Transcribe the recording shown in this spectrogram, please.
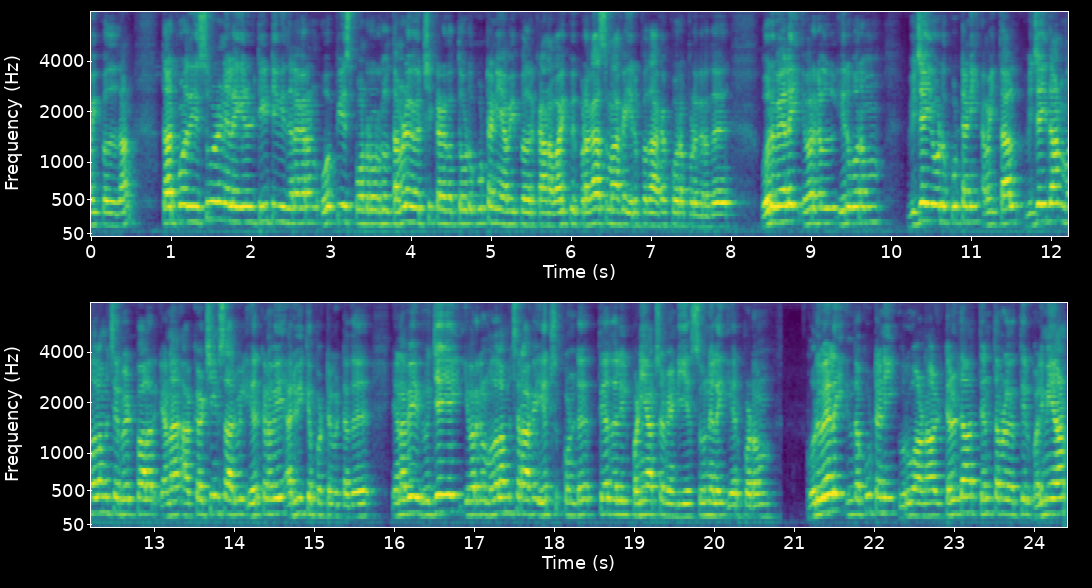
அமைப்பதுதான். தற்போதைய சூழ்நிலையில் டிடிவி தினகரன் ஓபிஎஸ் போன்றவர்கள் தமிழக வெற்றிக் கழகத்தோடு கூட்டணி அமைப்பதற்கான வாய்ப்பு பிரகாசமாக இருப்பதாக கூறப்படுகிறது. ஒருவேளை இவர்கள் இருவரும் விஜயோடு கூட்டணி அமைத்தால் விஜய் தான் முதலமைச்சர் வேட்பாளர் என அக்கட்சியின் சார்பில் ஏற்கனவே அறிவிக்கப்பட்டு விட்டது. எனவே விஜயை இவர்கள் முதலமைச்சராக ஏற்றுக்கொண்டு தேர்தலில் பணியாற்ற வேண்டிய சூழ்நிலை ஏற்படும். ஒருவேளை இந்த கூட்டணி உருவானால் டெல்டா தென் தமிழகத்தில் வலிமையான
